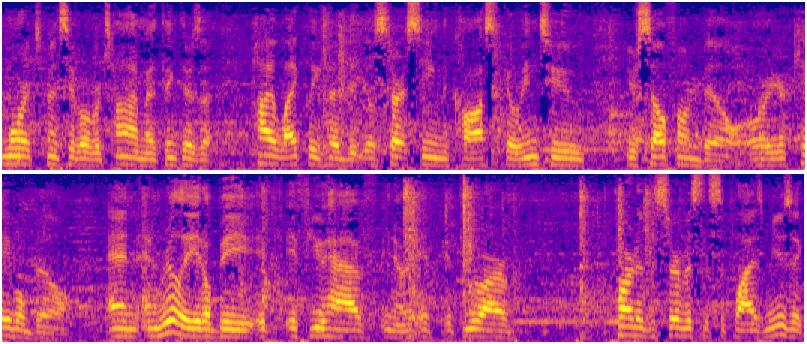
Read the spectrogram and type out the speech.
more expensive over time. I think there's a high likelihood that you'll start seeing the cost go into your cell phone bill or your cable bill, and and really, it'll be if, if you have you know if, if you are part of the service that supplies music,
